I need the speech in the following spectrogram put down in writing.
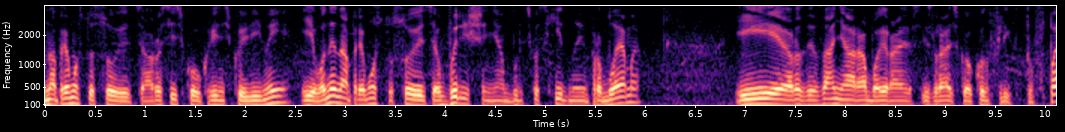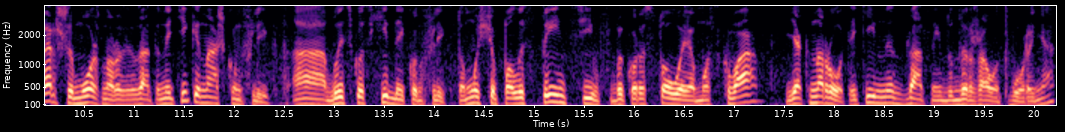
напряму стосуються російсько-української війни, і вони напряму стосуються вирішення близькосхідної проблеми і розв'язання арабо-ізраїльського конфлікту. Вперше можна розв'язати не тільки наш конфлікт, а близькосхідний конфлікт, тому що палестинців використовує Москва як народ, який не здатний до державотворення.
